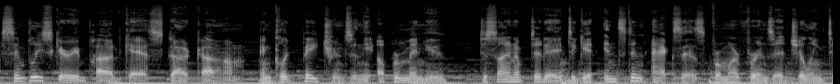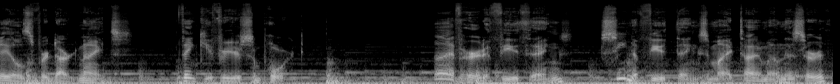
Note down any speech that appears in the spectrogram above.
simplyscarypodcasts.com and click Patrons in the upper menu to sign up today to get instant access from our friends at Chilling Tales for Dark Nights. Thank you for your support. I've heard a few things, seen a few things in my time on this earth.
